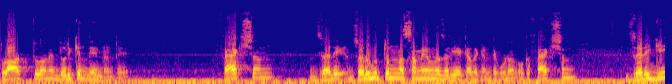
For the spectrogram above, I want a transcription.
ప్లాట్లోనే దొరికింది ఏంటంటే ఫ్యాక్షన్ జరి జరుగుతున్న సమయంలో జరిగే కథ కంటే కూడా ఒక ఫ్యాక్షన్ జరిగి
